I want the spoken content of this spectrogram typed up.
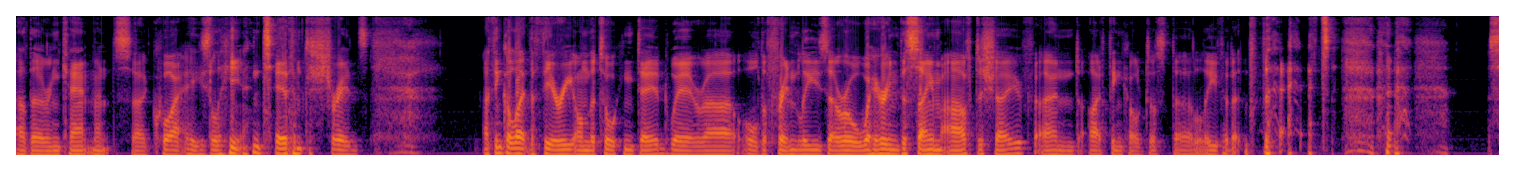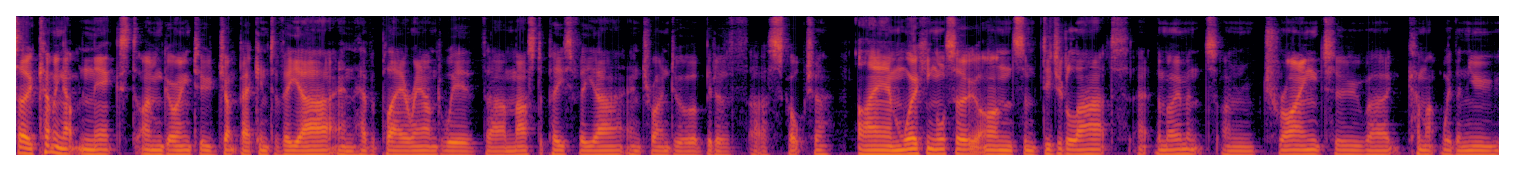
other encampments uh, quite easily and tear them to shreds. I think I like the theory on The Talking Dead where uh, all the friendlies are all wearing the same aftershave, and I think I'll just uh, leave it at that. So coming up next, I'm going to jump back into VR and have a play around with uh, Masterpiece VR and try and do a bit of uh, sculpture. I am working also on some digital art at the moment. I'm trying to uh, come up with a new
